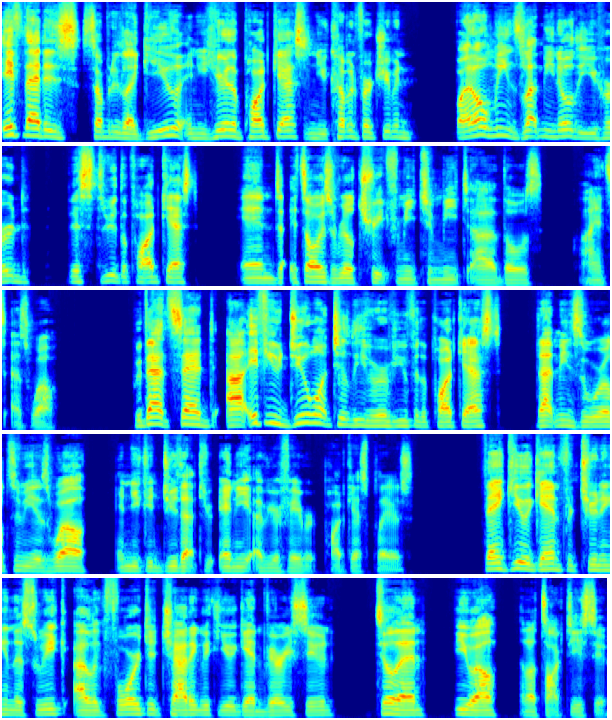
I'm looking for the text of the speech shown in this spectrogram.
if that is somebody like you and you hear the podcast and you come in for treatment, by all means, let me know that you heard this through the podcast. And it's always a real treat for me to meet uh, those clients as well. With that said, uh, if you do want to leave a review for the podcast, that means the world to me as well. And you can do that through any of your favorite podcast players. Thank you again for tuning in this week. I look forward to chatting with you again very soon. Till then, be well, and I'll talk to you soon.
